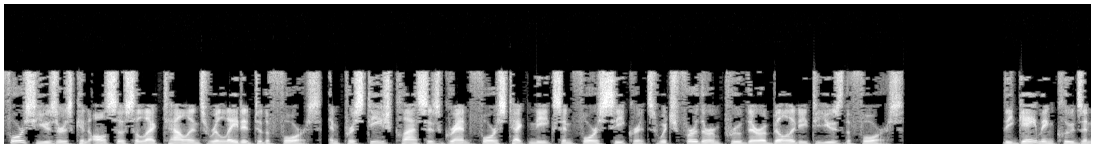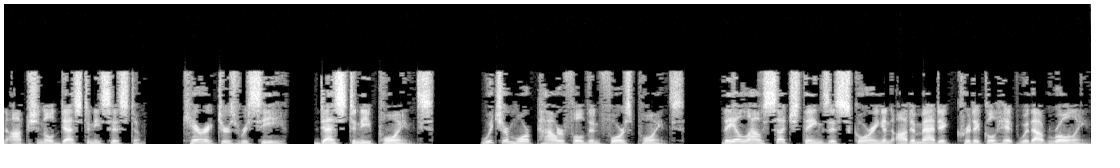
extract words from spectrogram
Force users can also select talents related to the Force, and prestige classes grant Force techniques and Force secrets which further improve their ability to use the Force. The game includes an optional destiny system. Characters receive destiny points, which are more powerful than Force points. They allow such things as scoring an automatic critical hit without rolling,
